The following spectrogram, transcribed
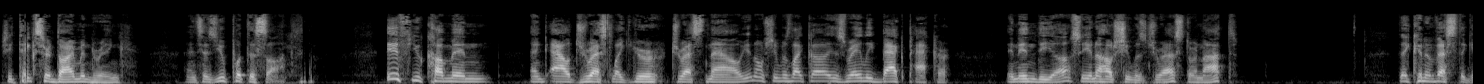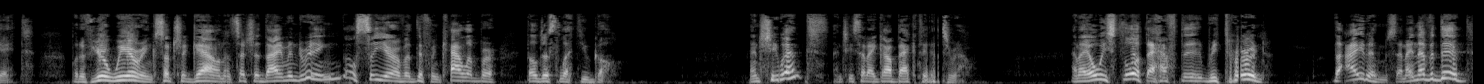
She takes her diamond ring and says, you put this on. If you come in and out dressed like you're dressed now, you know, she was like a Israeli backpacker in India, so you know how she was dressed or not. They can investigate. But if you're wearing such a gown and such a diamond ring, they'll see you're of a different caliber. They'll just let you go. And she went, and she said, I got back to Israel. And I always thought I have to return the items, and I never did.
